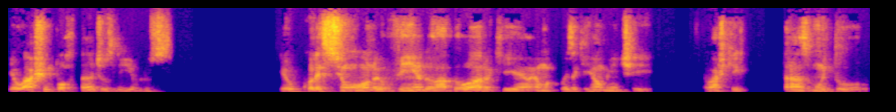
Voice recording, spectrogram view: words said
eu acho importante os livros, eu coleciono, eu vendo, eu adoro aqui, é, é uma coisa que realmente eu acho que traz muito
